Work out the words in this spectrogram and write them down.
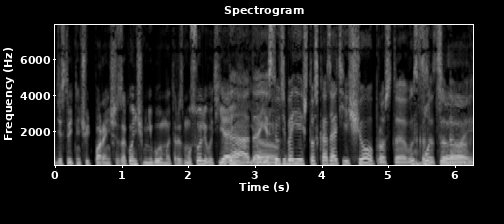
действительно чуть пораньше закончим, не будем это размусоливать. Я, да, я... да, если у тебя есть что сказать еще, просто высказаться вот, давай. Э,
